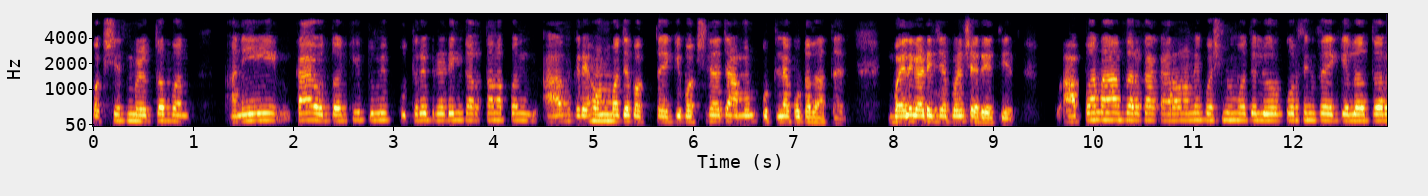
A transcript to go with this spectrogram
बक्षीस मिळतं पण. आणि काय होतं की तुम्ही कुत्रे ब्रीडिंग करताना पण आज ग्रेहाउंडमध्ये बघताय की बक्षिसाचे अमाऊंट कुठल्या कुठं जात आहेत बैलगाडीच्या पण शर्यती आहेत. आपण आज जर का कारण आणि पश्चिममध्ये लोअर कोर्सिंगचं हे केलं तर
